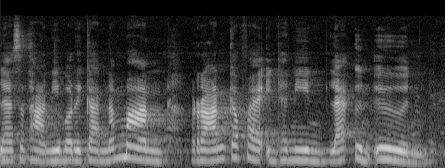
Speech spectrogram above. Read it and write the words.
และสถานีบริการน้ำมัน ร้านกาแฟอินทนินและอื่น ๆ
